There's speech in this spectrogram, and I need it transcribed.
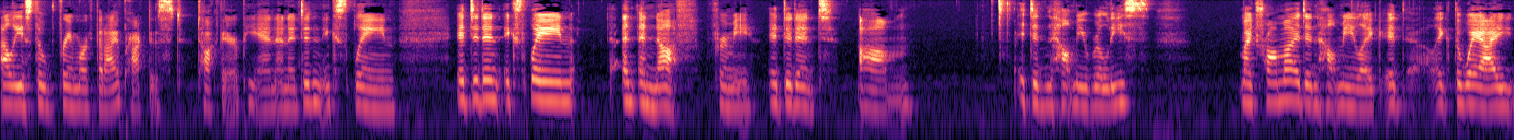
at least the framework that I practiced talk therapy in. And it didn't explain, it didn't explain en- enough for me. It didn't, um, it didn't help me release my trauma. It didn't help me like it, like the way I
